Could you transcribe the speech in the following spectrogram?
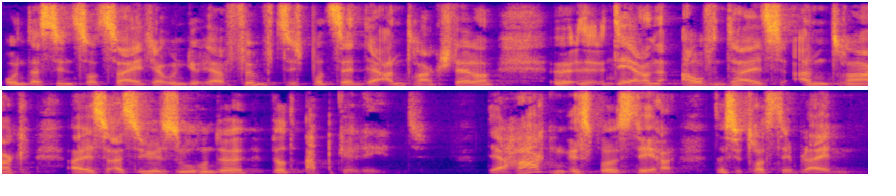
und das sind zurzeit ja ungefähr 50 Prozent der Antragsteller, äh, deren Aufenthaltsantrag als Asylsuchende wird abgelehnt. Der Haken ist bloß der, dass sie trotzdem bleiben.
